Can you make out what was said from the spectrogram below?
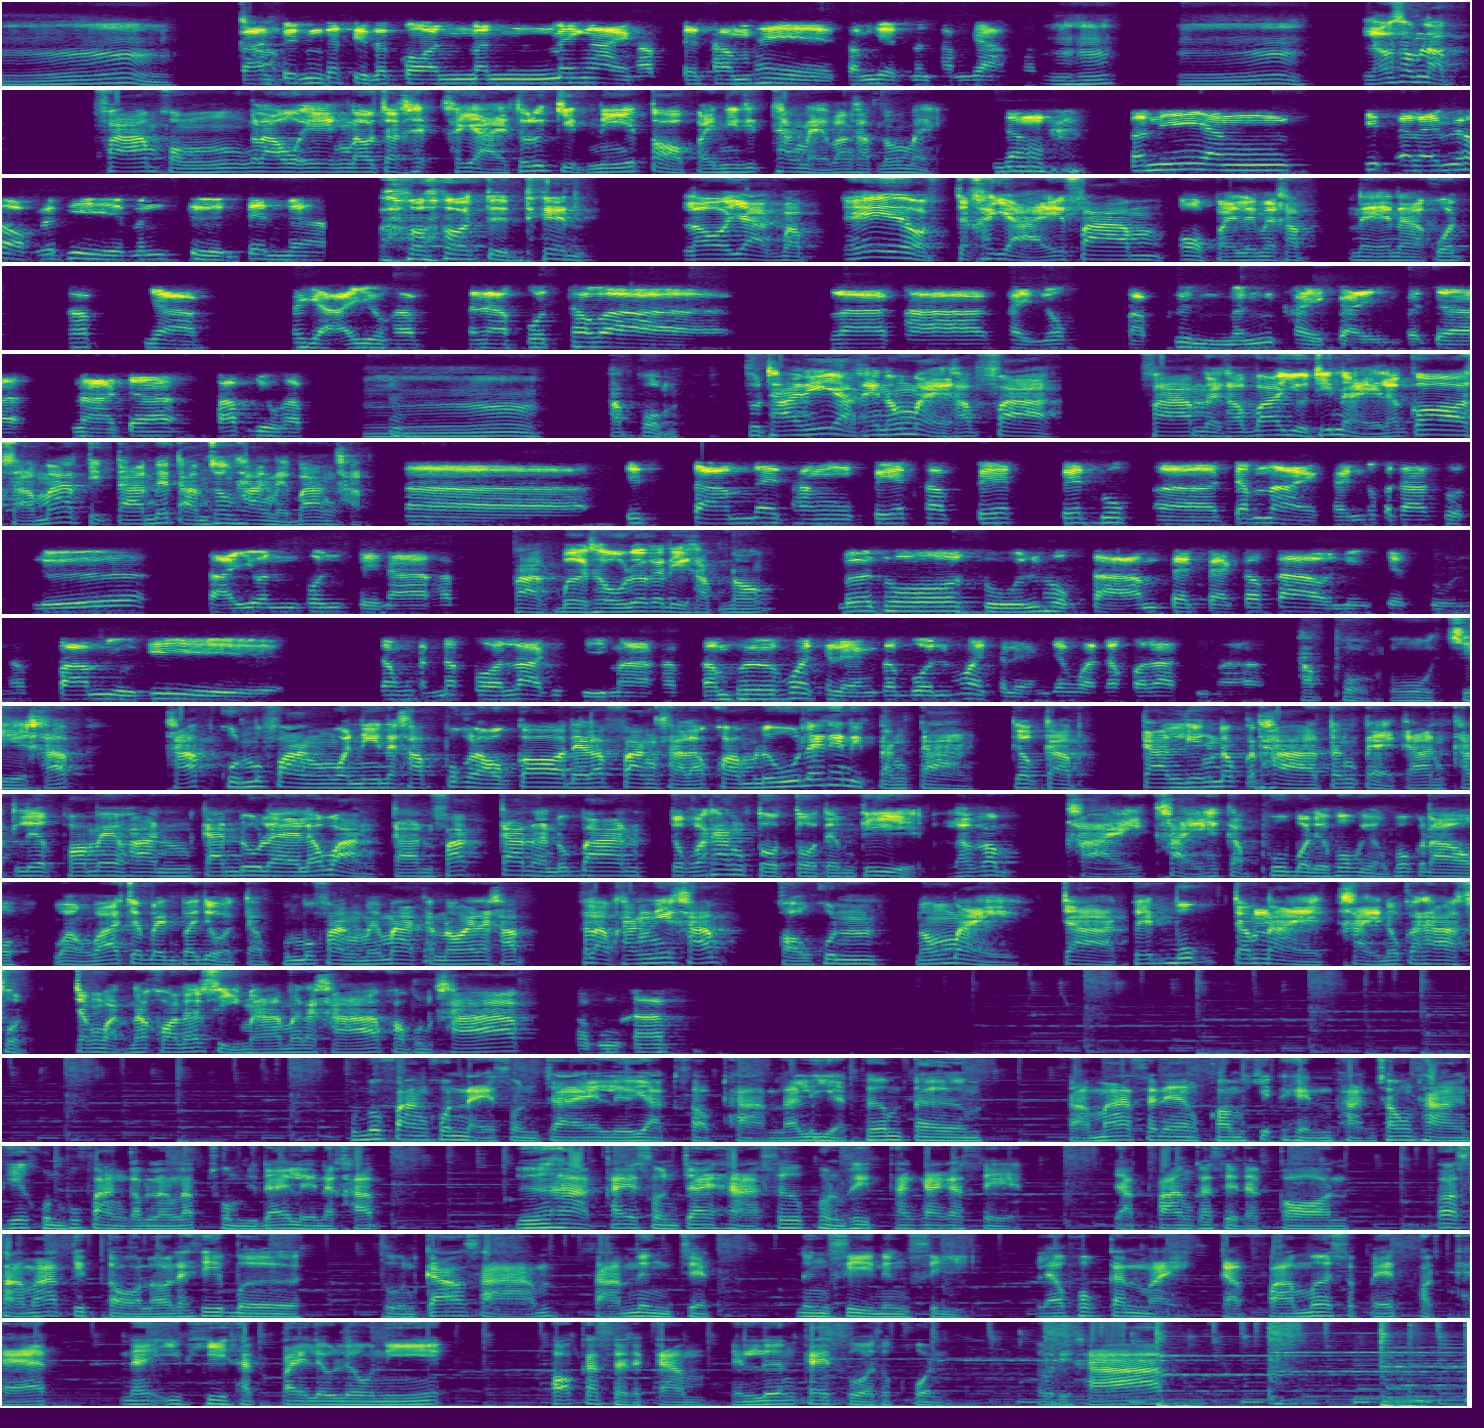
มการเป็นเกษตรกรมันไม่ง่ายครับ แต่ทำให้สำเร็จมันทำยากครับ อือฮึอืมแล้วสำหรับฟาร์มของเราเองเราจะขยายธุรกิจนี้ต่อไปในทิศทางไหนบ้างครับน้องใหม่ยังตอนนี้ยังคิดอะไรไม่ออกเลยพี่มันตื่นเต้นเลยครับอ๋อตื่นเต้น เราอยากแบบเอ๊ะแบบจะขยายฟาร์มออกไปเลยไหมครับ ในอนาคตครับ อยากขยายอยู่ครับ อนาคตถ้าว่า ราคาไข่นกปรับขึ้นเหมือนไข่ไก่ก็จะน่าจะปรับอยู่ครับ อืมครับผม สุดท้ายนี้อยากให้น้องใหม่ครับ ฝากฟาร์มหน่อยครับว่าอยู่ที่ไหนแล้วก็สามารถติดตามได้ตามช่องทางไหนบ้างครับอ่าติดตามได้ทางเฟซครับเฟซเฟซบุ๊กอ่าจำหน่ายไข่นกกระทาสด หรือสายยนต์พลเสนาครับ ฝากเบอร์โทรด้วยก็ดีครับน้อง เบอร์โทร0 6 3 8 8 9 9 1 7 0ครับฟาร์มอยู่ที่ จังหวัดนครราชสีมาครับอำเภอห้วยแถลงตำบลห้วยแถลงจังหวัดนครราชสีมาครับผมโอเคครับครับ คุณผู้ฟังวันนี้นะครับ พวกเราก็ได้รับฟังสาระความรู้และเทคนิคต่างๆ เกี่ยวกับการเลี้ยงนกกระทาตั้งแต่การคัดเลือกพ่อแม่พันธุ์ การดูแลระหว่างการฟักการอนุบาลจนกระทั่งโตโตเต็มที่ แล้วก็ขายไข่ให้กับผู้บริโภคอย่างพวกเรา หวังว่าจะเป็นประโยชน์กับคุณผู้ฟังไม่มากก็น้อยนะครับสำหรับครั้งนี้ครับ ขอบคุณน้องใหม่จาก Facebook จำหน่ายไข่นกกระทาสด จังหวัดนครราชสีมามานะครับ ขอบคุณครับ ขอบคุณครับคุณผู้ฟังคนไหนสนใจหรืออยากสอบถามรายละเอียดเพิ่มเติม สามารถแสดงความคิดเห็นผ่านช่องทางที่คุณผู้ฟังกำลังรับชมอยู่ได้เลยนะครับ หรือหากใครสนใจหาซื้อผลผลิตทางการเกษตร จากฟาร์มเกษตรกร ก็สามารถติดต่อเราได้ที่เบอร์ 0933171414 แล้วพบกันใหม่กับ Farmer Space Podcast ใน EP ถัดไปเร็วๆนี้ เพราะเกษตรกรรมเป็นเรื่องใกล้ตัวทุกคน สวัสดีครับ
